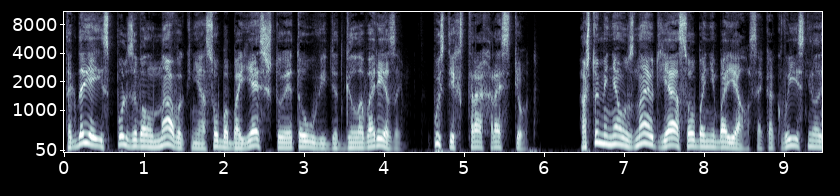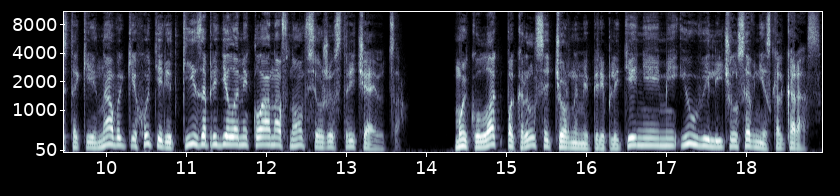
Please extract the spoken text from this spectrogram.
Тогда я использовал навык, не особо боясь, что это увидят головорезы. Пусть их страх растет. А что меня узнают, я особо не боялся. Как выяснилось, такие навыки хоть и редки за пределами кланов, но все же встречаются. Мой кулак покрылся черными переплетениями и увеличился в несколько раз.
